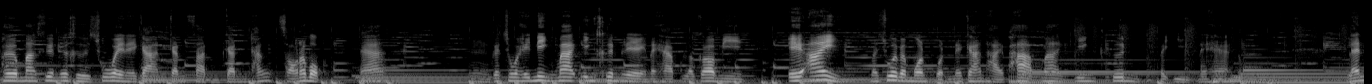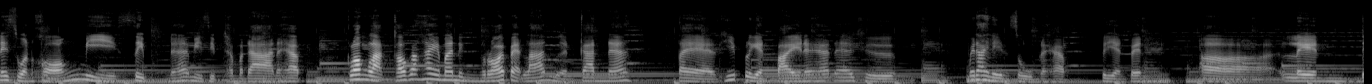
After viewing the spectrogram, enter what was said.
เพิ่มมากขึ้นก็คือช่วยในการกันสั่นกันทั้ง 2 ระบบนะอืมก็ช่วยให้นิ่งมากยิ่งขึ้นเองนะครับ แล้วก็มี AI มาช่วยประมวลผลในการถ่ายภาพมากยิ่งขึ้นไปอีกนะฮะ และในส่วนของมี10นะฮะมี10 ธรรมดานะครับ กล้องหลักเขาก็ให้มา 108 ล้านเหมือนกันนะ แต่ที่เปลี่ยนไปนะฮะนั่นก็คือไม่ได้เลนส์ซูมนะครับ เปลี่ยนเป็นเลนส์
